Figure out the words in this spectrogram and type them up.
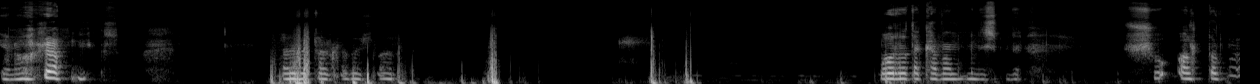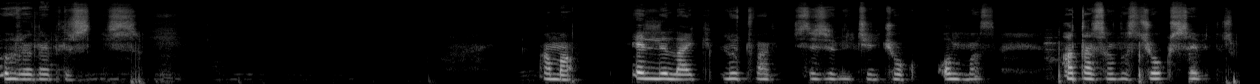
Yeni öğrenmiyoruz. Evet arkadaşlar. Bu arada kanalımın ismini şu alttan öğrenebilirsiniz. Ama 50 like lütfen sizin için çok olmaz. Atarsanız çok sevinirim.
